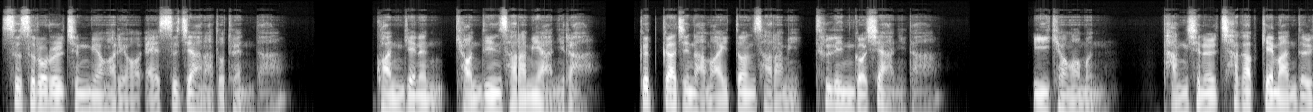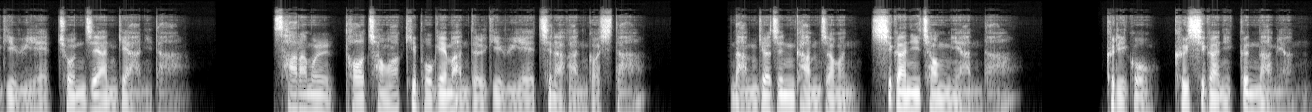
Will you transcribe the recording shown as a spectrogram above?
스스로를 증명하려 애쓰지 않아도 된다. 관계는 견딘 사람이 아니라 끝까지 남아있던 사람이 틀린 것이 아니다. 이 경험은 당신을 차갑게 만들기 위해 존재한 게 아니다. 사람을 더 정확히 보게 만들기 위해 지나간 것이다. 남겨진 감정은 시간이 정리한다. 그리고 그 시간이 끝나면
